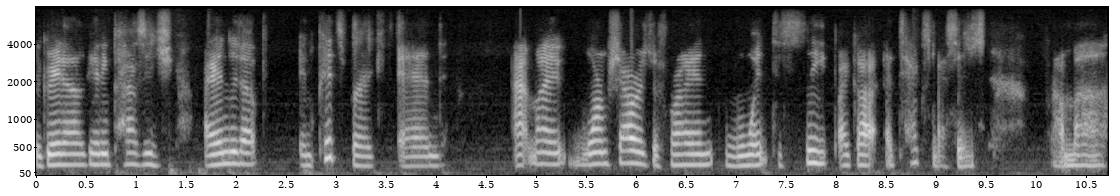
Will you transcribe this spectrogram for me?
the Great Allegheny Passage, I ended up in Pittsburgh. And at my Warmshowers before I went to sleep, I got a text message from uh,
